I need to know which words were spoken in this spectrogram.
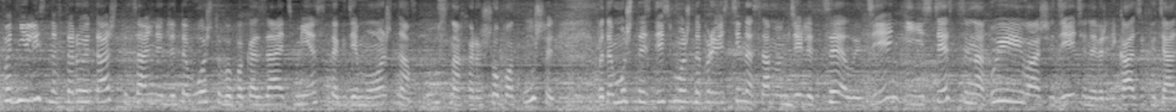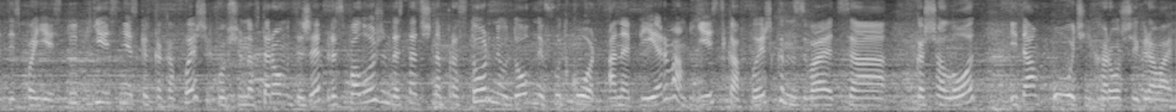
Мы поднялись на второй этаж специально для того, чтобы показать место, где можно вкусно, хорошо покушать, потому что здесь можно провести на самом деле целый день, и, естественно, вы и ваши дети наверняка захотят здесь поесть. Тут есть несколько кафешек, в общем, на втором этаже расположен достаточно просторный, удобный фудкорт, а на первом есть кафешка, называется Кашалот, и там очень хорошая игровая.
